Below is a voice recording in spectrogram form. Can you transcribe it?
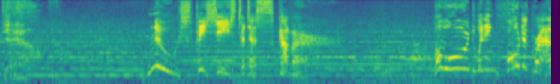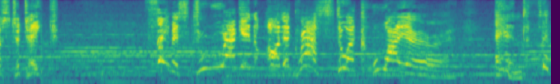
delve. New species to discover. Award-winning photographs to take. Famous dragon autographs to acquire. And flip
